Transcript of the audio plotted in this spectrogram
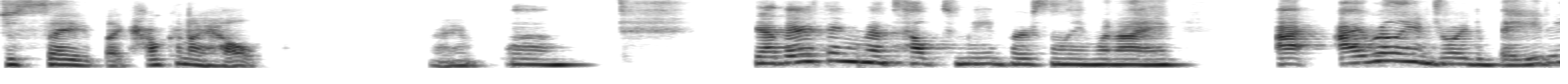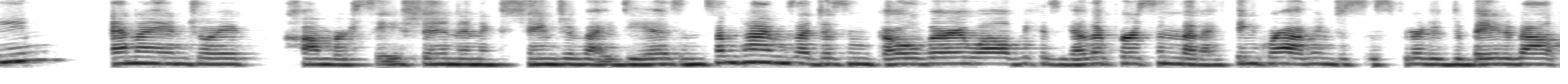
just say like how can i help right um, the other thing that's helped me personally when I, I i really enjoy debating and I enjoy conversation and exchange of ideas. And sometimes that doesn't go very well because the other person that I think we're having just a spirited debate about,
